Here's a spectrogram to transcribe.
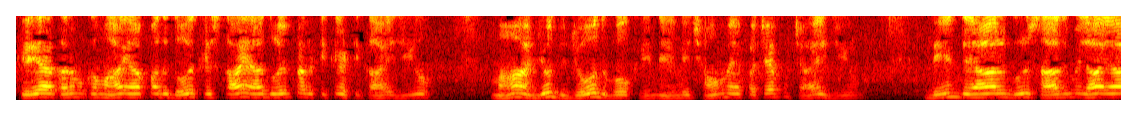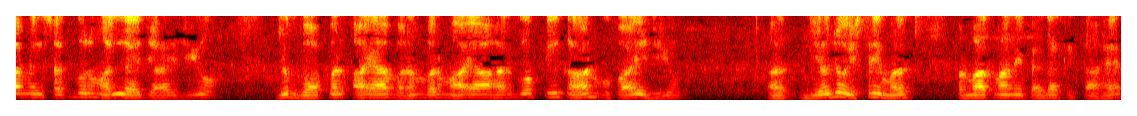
ਕਿਰਿਆ ਕਰਮ ਕਮਾਇਆ, ਪਦ ਦੋਇ ਖਿਸਕਾਇਆ, ਦੋਇ ਪਗ ਟਿਕੇ ਟਿਕਾਏ ਜਿਉ ਮਹਾ ਜੁਦ ਜੋਧ ਬੋ ਖਿਨੇ ਵਿਚ ਹਉਮੈ ਪਚੈ ਪਚਾਏ ਜਿਉ ਦੀਨ ਦਿਆਲ ਗੁਰ ਸਾਧ ਮਿਲਾਇਆ, ਮਿਲ ਸਤਗੁਰ ਮਲ ਲੈ ਜਾਏ ਜਿਉ। ਜੁਗ ਦੁਆਪਰ ਆਇਆ, ਭਰਮ ਭਰਮ ਆਇਆ, ਹਰ ਗੋਪੀ ਕਾਨ ਉਪਾਏ ਜਿਉ। ਜਿਉ ਜੋ ਇਸਤਰੀ ਮਰਦ ਪਰਮਾਤਮਾ ਨੇ ਪੈਦਾ ਕੀਤਾ ਹੈ,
